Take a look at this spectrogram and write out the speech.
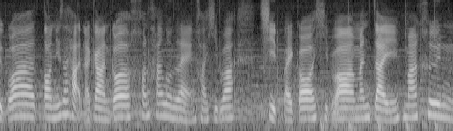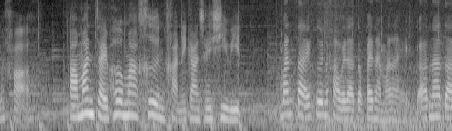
รู้สึกว่าตอนนี้สถานการณ์ก็ค่อนข้างรุนแรงค่ะ คิดว่าฉีดไปก็คิดว่ามั่นใจมากขึ้นค่ะ อ่ามั่นใจเพิ่มมากขึ้นค่ะในการใช้ชีวิต มั่นใจขึ้นค่ะเวลาจะไปไหนมาไหน ก็น่าจะ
